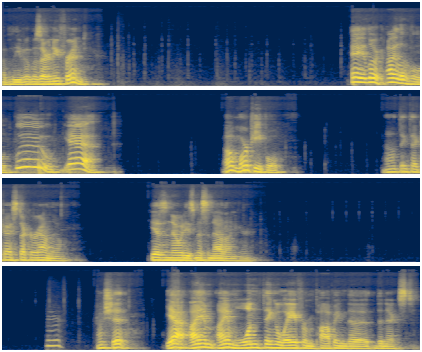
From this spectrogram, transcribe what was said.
I believe it was our new friend. Hey, look, I leveled. Woo! Yeah. Oh, more people. I don't think that guy stuck around though. He doesn't know what he's missing out on here. Hmm. Oh shit. Yeah, I am I am one thing away from popping the the next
